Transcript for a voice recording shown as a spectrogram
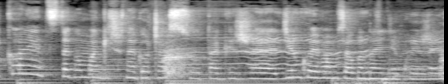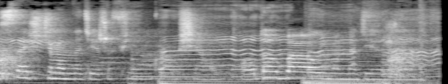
i koniec tego magicznego czasu. Także dziękuję Wam za oglądanie, dziękuję, że jesteście. Mam nadzieję, że filmik Wam się podobał i mam nadzieję, że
